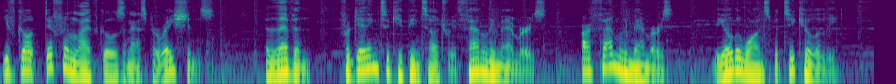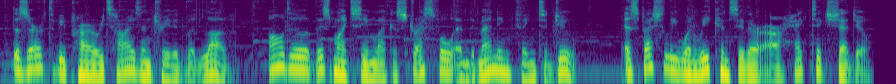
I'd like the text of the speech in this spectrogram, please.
You've got different life goals and aspirations. 11. Forgetting to keep in touch with family members. Our family members, the older ones particularly, deserve to be prioritized and treated with love. Although this might seem like a stressful and demanding thing to do, especially when we consider our hectic schedule.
